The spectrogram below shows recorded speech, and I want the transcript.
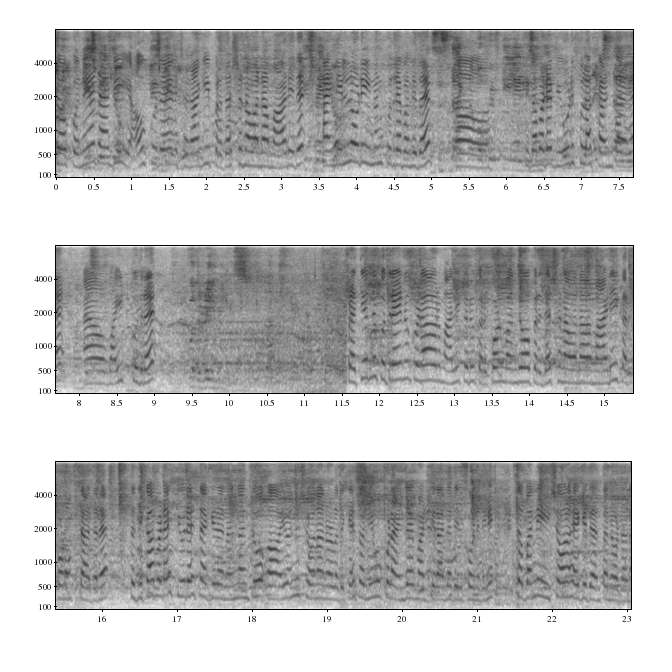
ಸೊ ಕೊನೆಯದಾಗಿ ಯಾವ ಕುದುರೆ ಚೆನ್ನಾಗಿ ಪ್ರದರ್ಶನವನ್ನು ಮಾಡಿದೆ ಆ್ಯಂಡ್ ಇಲ್ಲಿ ನೋಡಿ ಇನ್ನೊಂದು ಕುದುರೆ ಬಂದಿದೆ. ಸಿಕ್ಕಾಪಟ್ಟೆ ಬ್ಯೂಟಿಫುಲ್ ಆಗಿ ಕಾಣ್ತಾ ಇದೆ. ವೈಟ್ ಕುದುರೆ For the ring, please. ಪ್ರತಿಯೊಂದು ಕುದುರೆಯನ್ನು ಕೂಡ ಅವ್ರ ಮಾಲೀಕರು ಕರ್ಕೊಂಡು ಬಂದು ಪ್ರದರ್ಶನವನ್ನು ಮಾಡಿ ಕರ್ಕೊಂಡು ಹೋಗ್ತಾ ಇದ್ದಾರೆ ಸೊ ಸಿಕ್ಕಾಪಡೆ ಕ್ಯೂರಿಯಸ್ ಆಗಿದೆ ನನಗಂತೂ ಈ ಒಂದು ಶೋನ ನೋಡೋದಕ್ಕೆ. ಸೊ ನೀವು ಕೂಡ ಎಂಜಾಯ್ ಮಾಡ್ತೀರಾ ಅಂತ ತಿಳ್ಕೊಂಡಿದ್ದೀನಿ. ಸೊ ಬನ್ನಿ ಈ ಶೋನ ಹೇಗಿದೆ ಅಂತ ನೋಡೋಣ.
